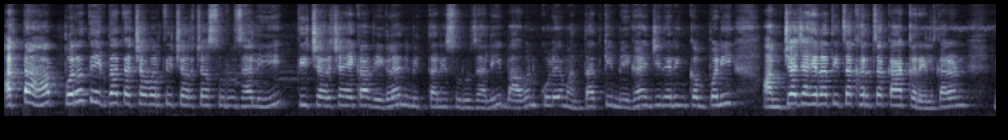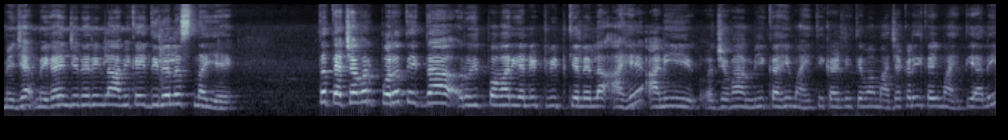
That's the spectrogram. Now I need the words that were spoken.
आत्ता परत एकदा त्याच्यावरती चर्चा सुरू झाली. ती चर्चा एका वेगळ्या निमित्ताने सुरू झाली. बावनकुळे म्हणतात की मेगा इंजिनिअरिंग कंपनी आमच्या जाहिरातीचा खर्च का करेल? कारण मेझ्या मेगा इंजिनिअरिंगला आम्ही काही दिलेलंच नाही आहे तर त्याच्यावर परत एकदा रोहित पवार यांनी ट्विट केलेलं आहे आणि जेव्हा मी काही माहिती काढली तेव्हा माझ्याकडे काही माहिती आली.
